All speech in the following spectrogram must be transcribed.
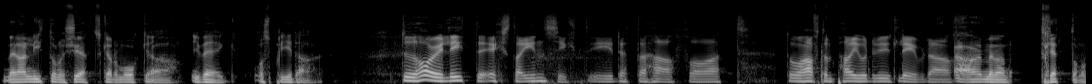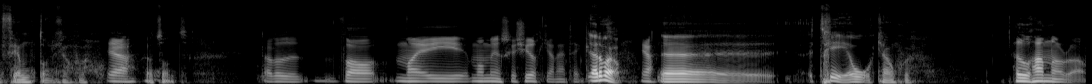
Mellan 19 och 21 ska de åka iväg och sprida. Du har ju lite extra insikt i detta här för att du har haft en period i ditt liv där, Ja, mellan 13 och 15 kanske. ja, Något sånt. där du var med i mormonska kyrkan helt enkelt. Ja, det var jag. Ja. Eh, tre år kanske. Hur hamnade du där?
